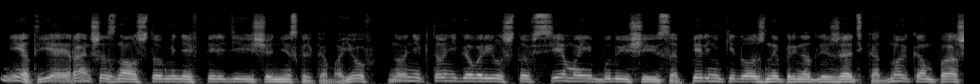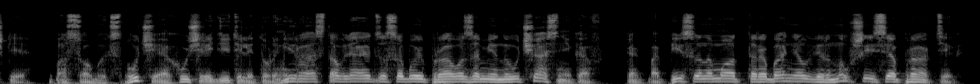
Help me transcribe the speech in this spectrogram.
Нет, я и раньше знал, что у меня впереди еще несколько боев, но никто не говорил, что все мои будущие соперники должны принадлежать к одной компашке. В особых случаях учредители турнира оставляют за собой право замены участников, как по писанному оттарабанил вернувшийся практик.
